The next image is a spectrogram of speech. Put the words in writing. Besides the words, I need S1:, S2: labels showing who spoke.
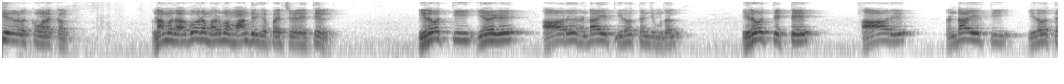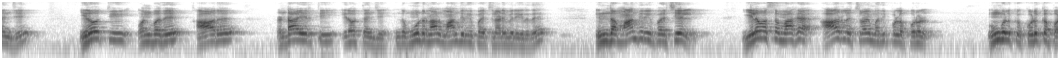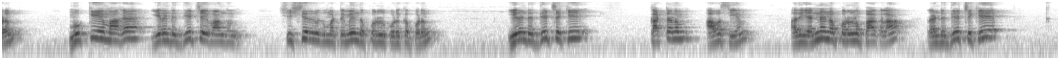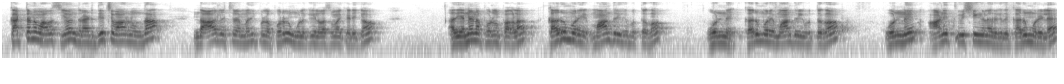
S1: சிஷியர்களுக்கும் வணக்கம். நமது அகோர மர்ம மாந்திரிக பயிற்சி நிலையத்தில் இருபத்தி ஏழு ஆறு ரெண்டாயிரத்தி இருபத்தஞ்சி முதல் இருபத்தெட்டு ஆறு ரெண்டாயிரத்தி இருபத்தஞ்சு இருபத்தி ஒன்பது ஆறு ரெண்டாயிரத்தி இருபத்தஞ்சு. இந்த மூன்று நாள் மாந்திரிக பயிற்சி நடைபெறுகிறது. இந்த மாந்திரிக பயிற்சியில் இலவசமாக ஆறு லட்ச ரூபாய் மதிப்புள்ள பொருள் உங்களுக்கு கொடுக்கப்படும். முக்கியமாக இரண்டு தீட்சை வாங்கும் சிஷ்யர்களுக்கு மட்டுமே இந்த பொருள் கொடுக்கப்படும். இரண்டு தீட்சைக்கு கட்டணம் அவசியம். அது என்னென்ன பொருள்னு பார்க்கலாம். ரெண்டு தீட்சைக்கு கட்டணம் அவசியம். இந்த ரெண்டு தீட்சை வாங்கணும் தான் இந்த ஆறு லட்ச ரூபாய் மதிப்புள்ள பொருள் உங்களுக்கு இலவசமாக கிடைக்கும். அது என்னென்ன பொருள்னு பார்க்கலாம். கருமுறை மாந்திரிக புத்தகம் ஒன்று கருமுறை மாந்திரிக புத்தகம் ஒன்று அனைத்து விஷயங்களும் இருக்குது கருமுறையில்.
